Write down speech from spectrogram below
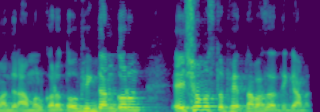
আমাদের আমল করা তৌফিক দান করুন। এই সমস্ত ফেতনা ভাষা থেকে আমাদের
